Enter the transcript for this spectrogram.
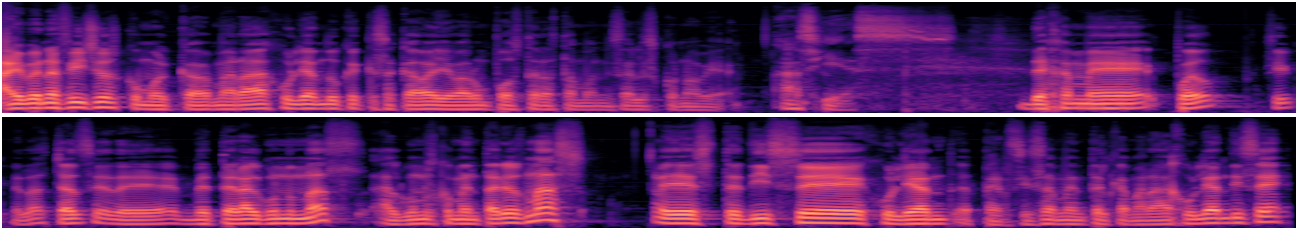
hay beneficios como el camarada Julián Duque que se acaba de llevar un póster hasta Manizales con novia. Así es. Déjame, ¿puedo? Sí, me das chance de meter algunos más, algunos comentarios más. Este dice Julián, precisamente el camarada Julián dice,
